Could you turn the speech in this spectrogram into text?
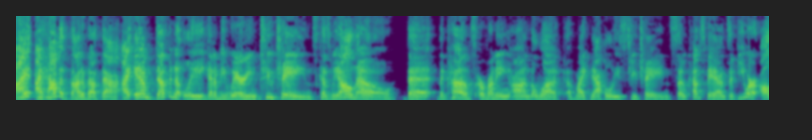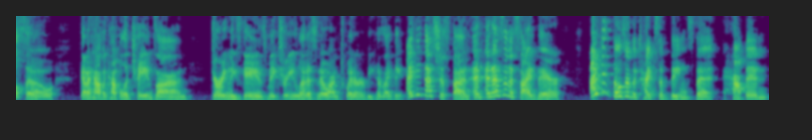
I, I haven't thought about that. I am definitely going to be wearing two chains because we all know that the Cubs are running on the luck of Mike Napoli's two chains. So, Cubs fans, if you are also going to have a couple of chains on during these games, make sure you let us know on Twitter because I think I think that's just fun. And and as an aside there, I think those are the types of things that happen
